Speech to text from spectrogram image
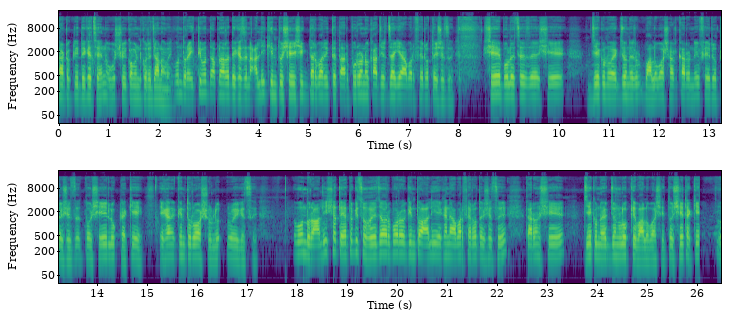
নাটকটি দেখেছেন, অবশ্যই কমেন্ট করে জানাবেন। বন্ধুরা, ইতিমধ্যে আপনারা দেখেছেন, আলী কিন্তু সেই শিকদার বাড়িতে তার পুরনো কাজের জায়গায় আবার ফেরত এসেছে। সে বলেছে যে সে যে কোনো একজনের ভালোবাসার কারণে ফেরত এসেছে। তো সেই লোকটা কে? এখানে কিন্তু রহস্য রয়ে গেছে। তো বন্ধুরা, আলীর সাথে এত কিছু হয়ে যাওয়ার পরও কিন্তু আলী এখানে আবার ফেরত এসেছে, কারণ সে যে কোনো একজন লোককে ভালোবাসে। তো সেটা কে? তো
